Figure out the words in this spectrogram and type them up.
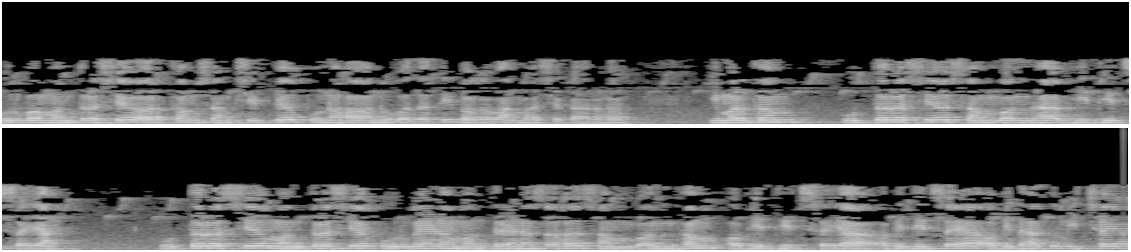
पूर्व मंत्र से अर्थम संक्षिप्य पुनः अनुवदति भगवान भाष्यकार। किमर्थम? उत्तर से संबंधाभिधित्सया उत्तर से मंत्र से पूर्वेण मंत्रेण सह संबंधम अभिधित्सया। अभिधित्सया अभिधातुम इच्छया।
